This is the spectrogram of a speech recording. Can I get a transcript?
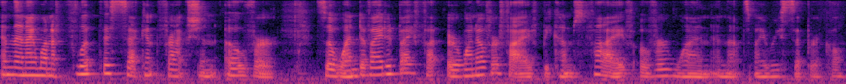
and then I want to flip this second fraction over. So 1 divided by 5, or 1 over 5 becomes 5 over 1, and that's my reciprocal.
